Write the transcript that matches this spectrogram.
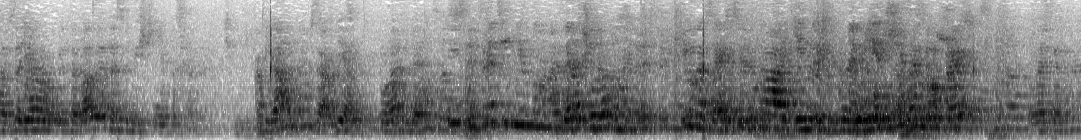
А заяву ви давали на заміщення посади? А я Так, я. Була де? І 30 днів було на газеті, і в газеті, і на біржі. Grazie.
